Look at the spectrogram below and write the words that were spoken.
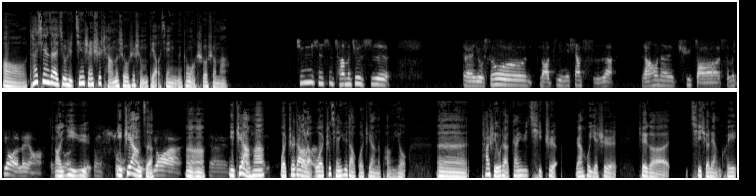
哦，他现在就是精神失常的时候是什么表现？你能跟我说说吗？精神失常嘛，就是，呃，有时候脑子里面想死啊。然后呢，去找什么药来啊？啊，抑郁。你这样子，药啊，嗯嗯，你这样哈，我知道了。我之前遇到过这样的朋友，嗯，他是有点肝郁气滞，然后也是这个气血两亏，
